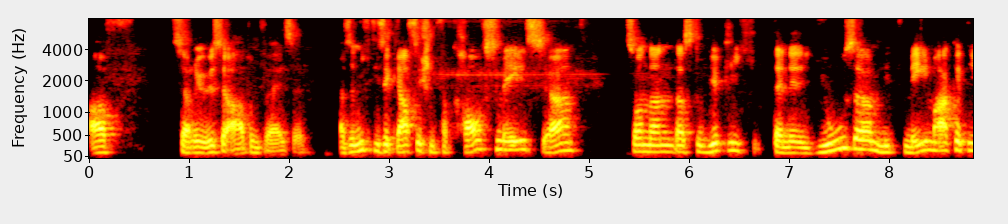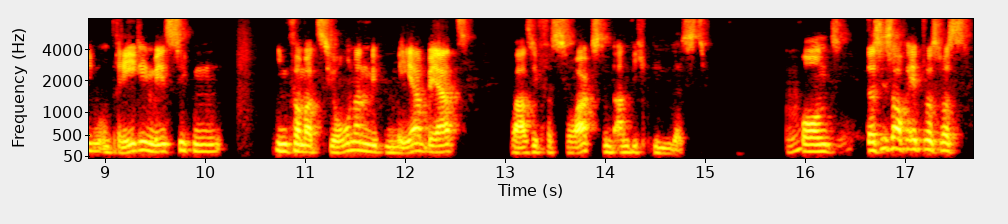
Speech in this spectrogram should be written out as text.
auf seriöse Art und Weise. Also nicht diese klassischen Verkaufsmails, ja, sondern dass du wirklich deine User mit Mail-Marketing und regelmäßigen Informationen mit Mehrwert quasi versorgst und an dich bindest. Mhm. Und das ist auch etwas, was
